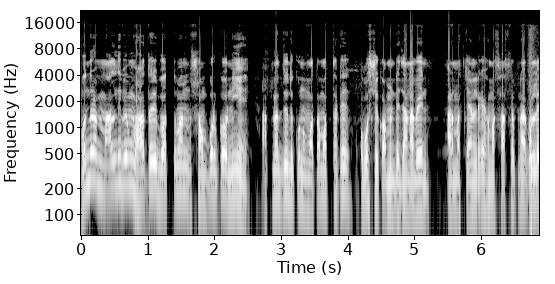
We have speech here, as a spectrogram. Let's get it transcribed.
বন্ধুরা, মালদ্বীপ এবং ভারতের বর্তমান সম্পর্ক নিয়ে আপনার যদি কোনো মতামত থাকে, অবশ্যই কমেন্টে জানাবেন। আর আমার চ্যানেলটাকে এখনও সাবস্ক্রাইব না করলে,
